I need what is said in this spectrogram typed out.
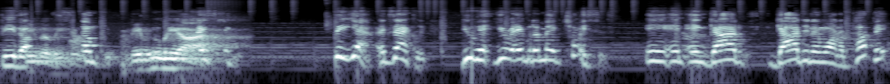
be the be, some, be who we are. Be, yeah, exactly. You you're able to make choices, and, and, and God God didn't want a puppet.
